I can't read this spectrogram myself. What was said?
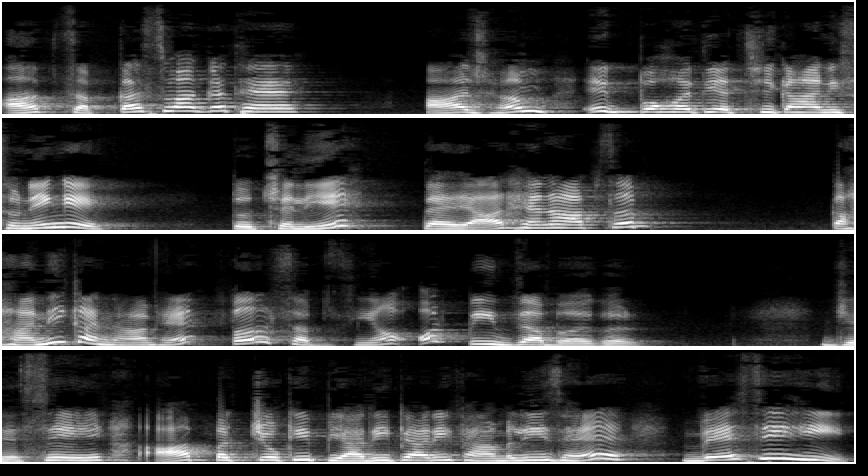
आप सबका स्वागत है। आज हम एक बहुत ही अच्छी कहानी सुनेंगे। तो चलिए, तैयार है ना आप सब? कहानी का नाम है फल, सब्ज़ियाँ और पिज़्ज़ा बर्गर। जैसे आप बच्चों की प्यारी प्यारी फैमिलीज़ हैं, वैसे ही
